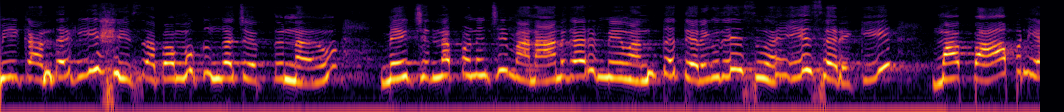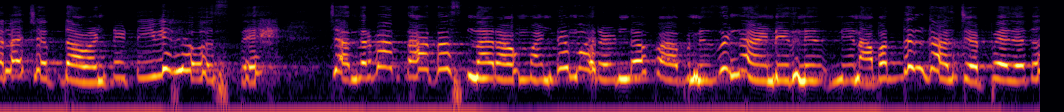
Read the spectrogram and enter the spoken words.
మీకు అందరికీ సభాముఖంగా చెప్తున్నాను. మేము చిన్నప్పటి నుంచి మా నాన్నగారు మేమంతా తెలుగుదేశం అయ్యేసరికి మా పాపని ఎలా చెప్తామంటే టీవీలో వస్తే చంద్రబాబు తాత వస్తున్నారు అమ్మ అంటే మా రెండో పాప నిజంగా అండి ఇది నేను అబద్ధం కాదు చెప్పేది ఏదో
